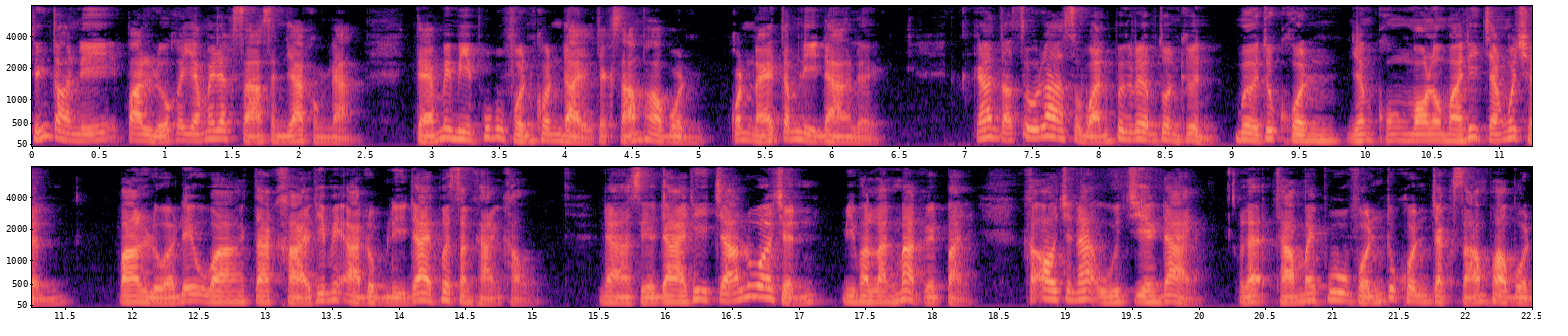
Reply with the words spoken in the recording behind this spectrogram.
ถึงตอนนี้ปานหลวงก็ยังไม่รักษาสัญญาของนาง แต่ไม่มีผู้ผู้ฝนคนใดจากสามเผ่าบน คนไหนตำหนินางเลย การต่อสู้ล่าสวรรค์เพิ่งเริ่มต้นขึ้น เมื่อทุกคนยังคงมองลงมาที่จังหวะเฉินปานหลวงได้วางตาข่ายที่ไม่อาจหลบหลีได้เพื่อสังหารเขา น่าเสียดายที่จางลั่วเฉินมีพลังมากเกินไป เขาเอาชนะอูเจียงได้ และทำให้ผู้ฝนทุกคนจากสามเผ่าบน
